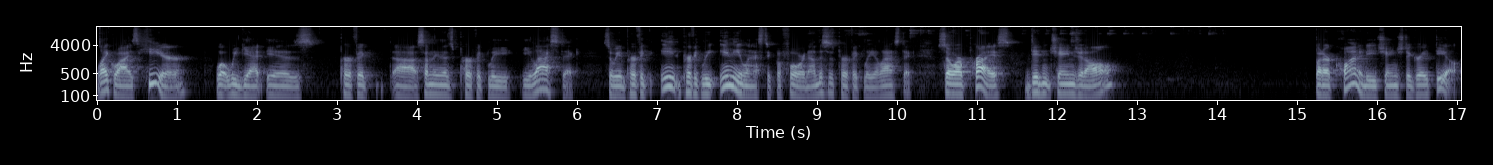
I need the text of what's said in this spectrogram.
Likewise, here, what we get is perfect, uh, something that's perfectly elastic. So we had perfect, perfectly inelastic before. Now this is perfectly elastic. So our price didn't change at all, but our quantity changed a great deal.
